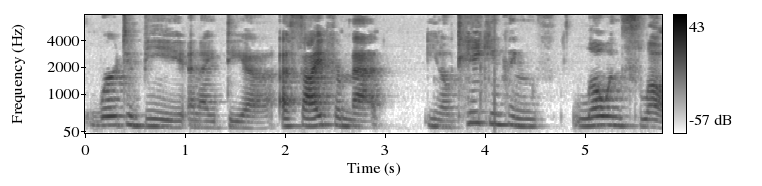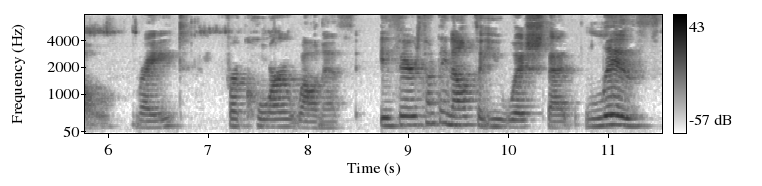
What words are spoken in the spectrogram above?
were to be an idea aside from that you know, taking things low and slow, right, for core wellness. Is there something else that you wish that Liz,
